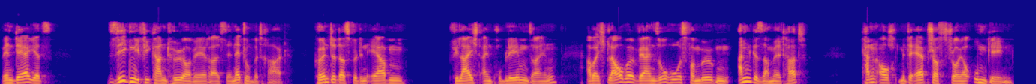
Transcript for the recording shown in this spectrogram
Wenn der jetzt signifikant höher wäre als der Nettobetrag, könnte das für den Erben vielleicht ein Problem sein. Aber ich glaube, wer ein so hohes Vermögen angesammelt hat, kann auch mit der Erbschaftssteuer umgehen.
